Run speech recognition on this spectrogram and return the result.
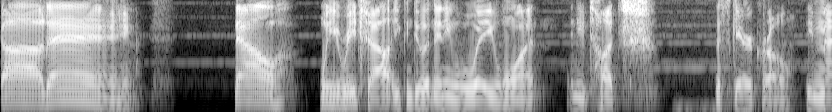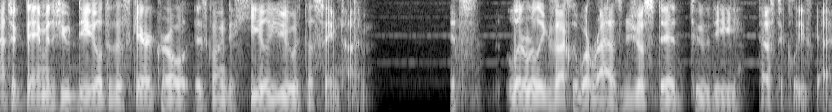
God dang. Now, when you reach out, you can do it in any way you want, and you touch the scarecrow. The magic damage you deal to the scarecrow is going to heal you at the same time. It's literally exactly what Raz just did to the testicles guy.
